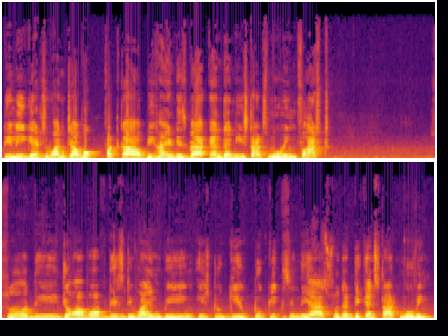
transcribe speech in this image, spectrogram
till he gets one chabuk fatka behind his back and then he starts moving fast. So, the job of this divine being is to give two kicks in the ass so that they can start moving.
